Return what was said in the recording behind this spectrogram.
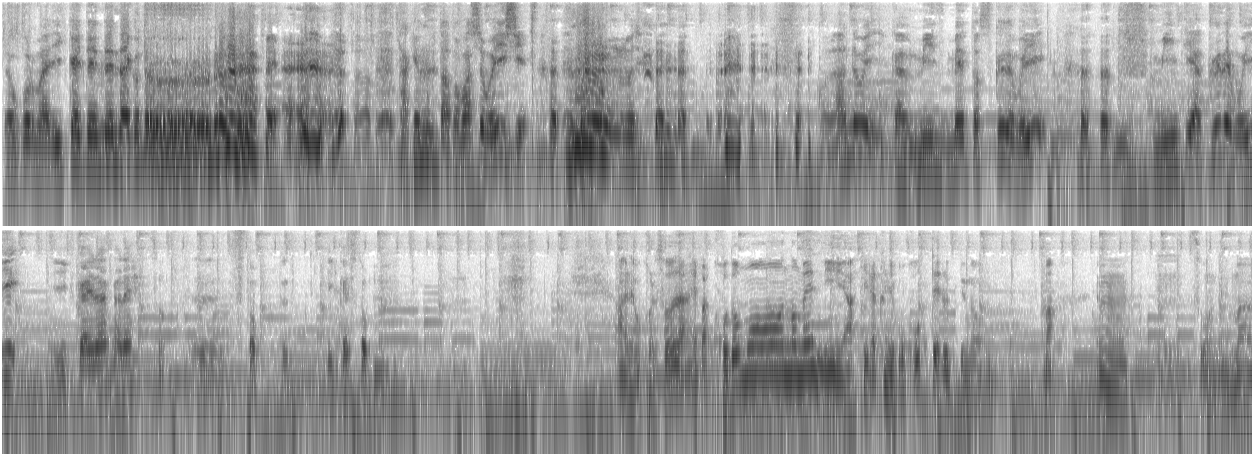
で怒る前に一回でんでん太鼓ドゥルルルルルルってうん竹ぶった飛ばしてもいいし。もう何でもいい。一回ミンメントすくでもいい。ミンティア食うでもいい一回なんかね、そう。うん、ストップ。一回ストップ、あでもこれそうだね。やっぱ子供の目に明らかに怒ってるっていうのをまあうん。うん。そうね。まあ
